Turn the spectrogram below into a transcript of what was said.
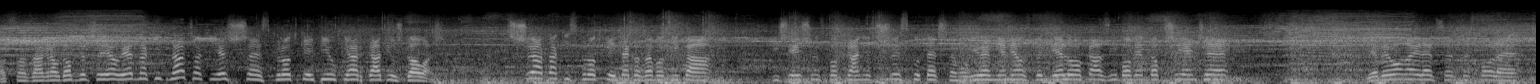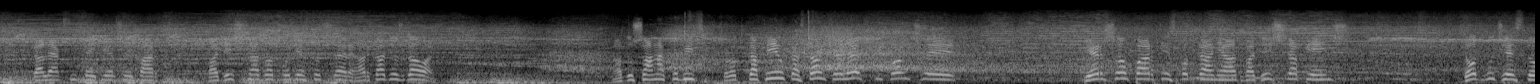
Mocno zagrał, dobrze przyjął jednak Ignaczak jeszcze z krótkiej piłki Arkadiusz Gołaś. Trzy ataki z krótkiej tego zawodnika w dzisiejszym spotkaniu, trzy skuteczne. Mówiłem, nie miał zbyt wielu okazji, bowiem to przyjęcie nie było najlepsze w zespole Galaxy tej pierwszej partii. 20 do 24. Arkadiusz Gołaś. Na Duszana Kubica. Krótka piłka. Stan Celewski kończy pierwszą partię spotkania. 25 do 20.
